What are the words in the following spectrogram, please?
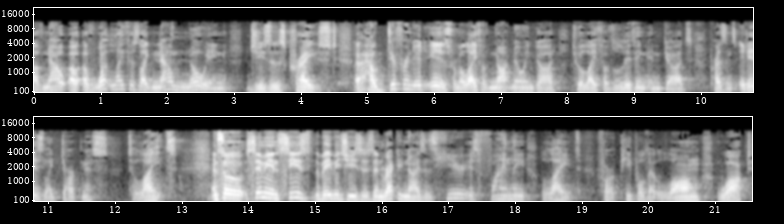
of now of what life is like now knowing Jesus Christ. Uh, how different it is from a life of not knowing God to a life of living in God's presence. It is like darkness to light. And so Simeon sees the baby Jesus and recognizes here is finally light for a people that long walked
